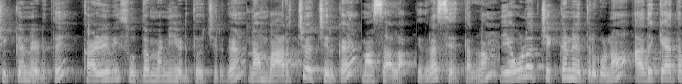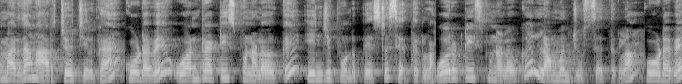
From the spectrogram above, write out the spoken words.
சிக்கன் எடுத்து கழுவி சுத்தம் சுத்தம் பண்ணி எடுத்து வச்சிருக்கேன். நம்ம அரைச்சி வச்சிருக்க மசாலா. இதெல்லாம் சேர்த்தலாம் எவ்வளோ சிக்கன் எடுத்துருக்கணும் அதுக்கேற்ற மாதிரி தான் நான் அரைச்சி வச்சிருக்கேன். கூடவே ஒன்றரை டீஸ்பூன் அளவுக்கு இஞ்சி பூண்டு பேஸ்ட் சேர்த்துக்கலாம். ஒரு டீஸ்பூன் அளவுக்கு லெமன் ஜூஸ் சேர்த்துக்கலாம். கூடவே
